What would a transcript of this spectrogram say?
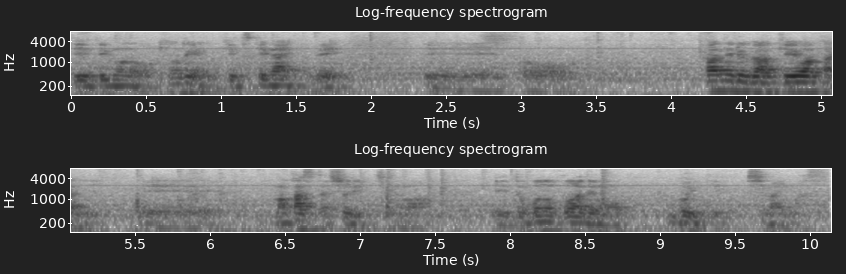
定というものを基本的に受け付けないので、えーと、カーネルが K ワーカーにえー、任せた処理っていうのは、えー、どこのコアでも動いてしまいます。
